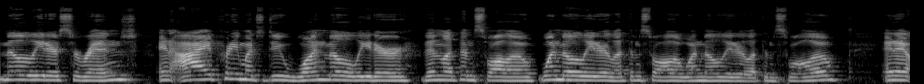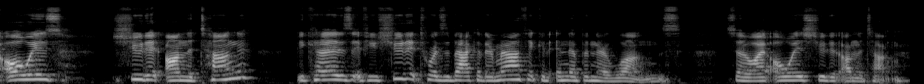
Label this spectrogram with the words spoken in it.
milliliter syringe and I pretty much do one milliliter, then let them swallow, one milliliter, let them swallow, one milliliter, let them swallow. And I always shoot it on the tongue because if you shoot it towards the back of their mouth, it could end up in their lungs. So I always shoot it on the tongue.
